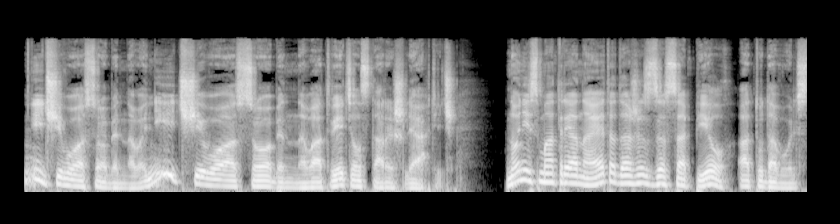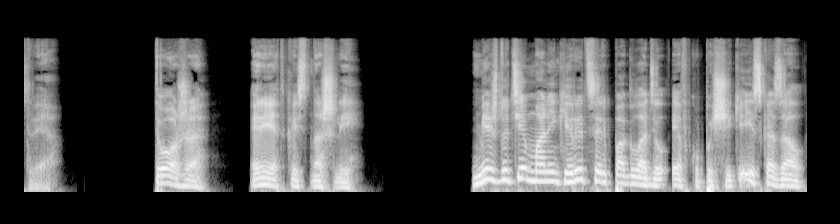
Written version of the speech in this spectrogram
«Ничего особенного, ничего особенного», — ответил старый шляхтич. Но, несмотря на это, даже засопел от удовольствия. Тоже редкость нашли. Между тем маленький рыцарь погладил Эвку по щеке и сказал,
